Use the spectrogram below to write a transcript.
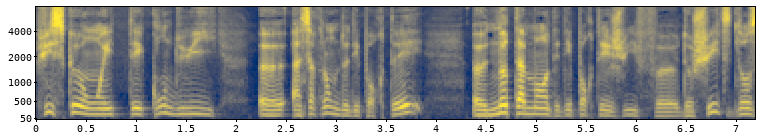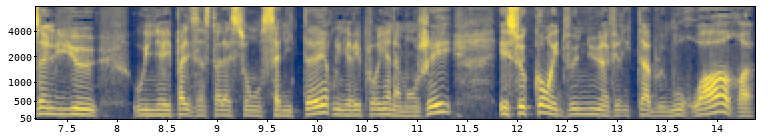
puisqu'ont été conduits euh, un certain nombre de déportés euh, notamment des déportés juifs d'Auschwitz, dans un lieu où il n'y avait pas les installations sanitaires, où il n'y avait plus rien à manger. Et ce camp est devenu un véritable mouroir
